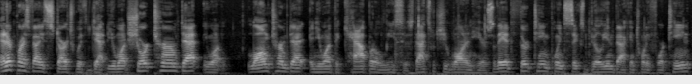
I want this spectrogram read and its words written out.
Enterprise value starts with debt. You want short term debt, you want long term debt, and you want the capital leases. That's what you want in here. So they had 13.6 billion back in 2014,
